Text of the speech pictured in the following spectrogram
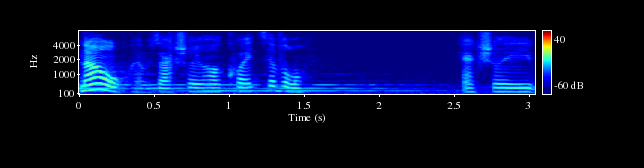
No, it was actually all quite civil. He actually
